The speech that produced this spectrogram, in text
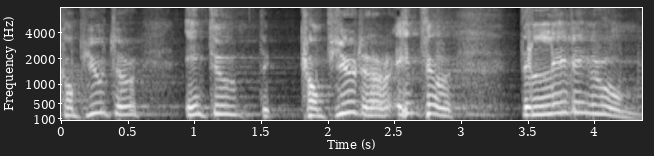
computer, into the computer into the living room.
